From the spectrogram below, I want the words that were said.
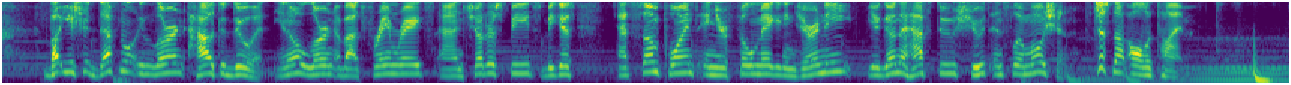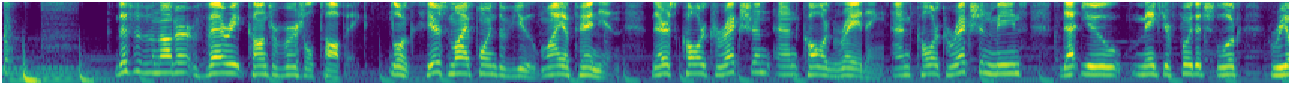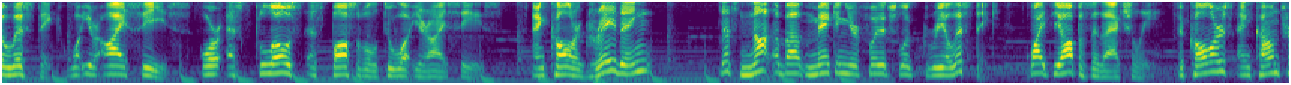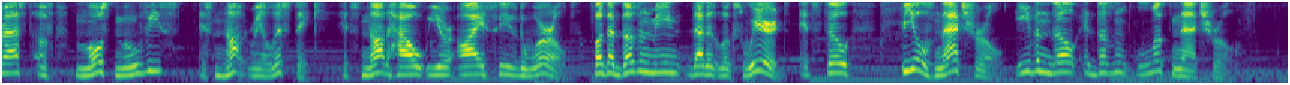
But you should definitely learn how to do it. You know, learn about frame rates and shutter speeds because at some point in your filmmaking journey, you're gonna have to shoot in slow motion. Just not all the time. This is another very controversial topic. Look, here's my point of view, my opinion. There's color correction and color grading. And color correction means that you make your footage look realistic, what your eye sees, or as close as possible to what your eye sees. And color grading, that's not about making your footage look realistic. Quite the opposite actually. The colors and contrast of most movies is not realistic. It's not how your eye sees the world. But that doesn't mean that it looks weird. It still feels natural, even though it doesn't look natural.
